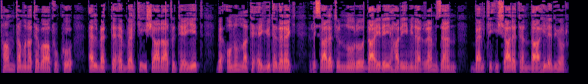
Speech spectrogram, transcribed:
tam tamına tevafuku elbette evvelki işaratı teyit ve onunla teeyyüt ederek Risaletün Nur'u daire-i harimine remzen belki işareten dahil ediyor.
